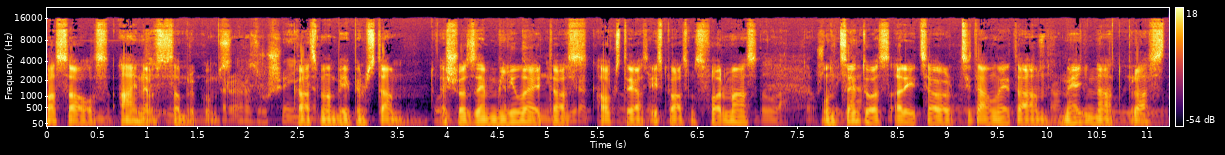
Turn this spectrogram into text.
pasaules ainavas sabrukums, kāds man bija pirms tam. Es šo zemi mīlēju tās augstajās izpausmes formās un centos arī caur citām lietām mēģināt prast,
